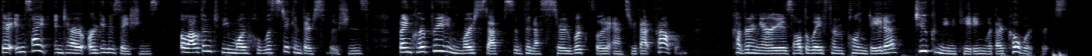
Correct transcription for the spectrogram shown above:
their insight into our organizations allow them to be more holistic in their solutions by incorporating more steps of the necessary workflow to answer that problem, covering areas all the way from pulling data to communicating with our coworkers.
